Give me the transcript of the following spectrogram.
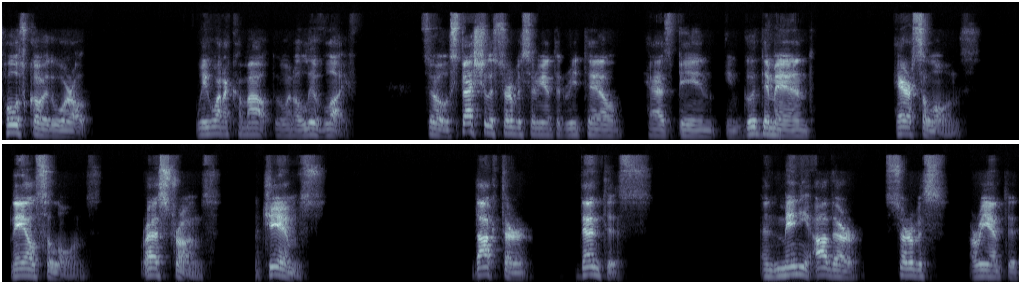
post COVID world. We want to come out, we want to live life. So, especially service oriented retail has been in good demand. Hair salons, nail salons, restaurants, gyms, doctor, dentists, and many other service oriented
